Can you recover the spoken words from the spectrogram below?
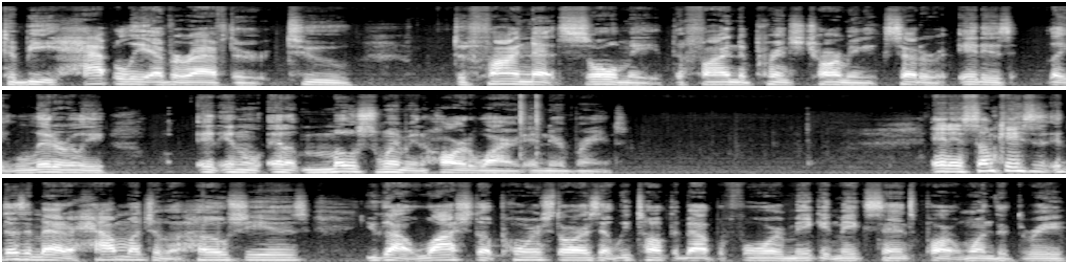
to be happily ever after to to find that soulmate to find the prince charming etc it is like literally in, in, in most women hardwired in their brains. And in some cases it doesn't matter how much of a hoe she is. You got washed up porn stars that we talked about before make it make sense part one to three.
